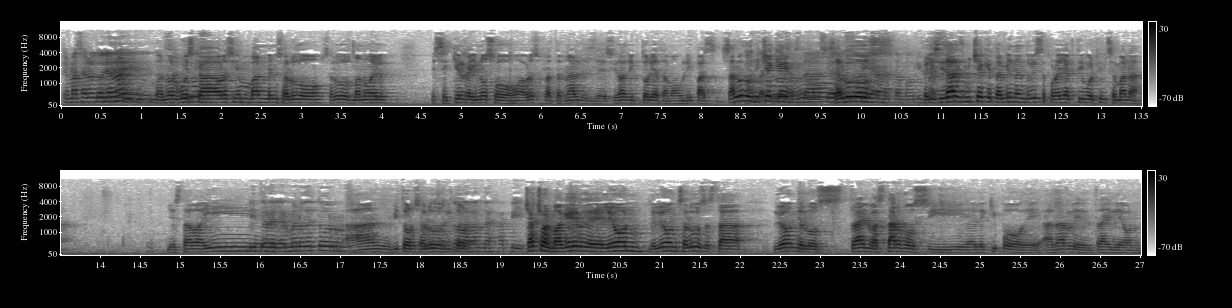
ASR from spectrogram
¿Qué más saludos ya no hay? Manuel Saludos. Huesca, ahora sí van, ven, saludo, saludos Manuel. Ezequiel Reynoso, abrazo fraternal desde Ciudad Victoria, Tamaulipas. Saludos, mi cheque. saludos. Victoria. Felicidades, mi cheque. También anduviste por ahí activo el fin de semana. Ya estaba ahí. Víctor, el hermano de Thor. Ah, Víctor, saludos, Víctor. Chacho Almaguer de León, de León, saludos hasta León de los Trail Bastardos y el equipo de a darle el Trail León.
